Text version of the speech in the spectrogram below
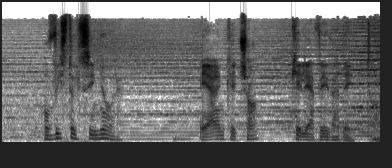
ho visto il Signore, e anche ciò che le aveva detto.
